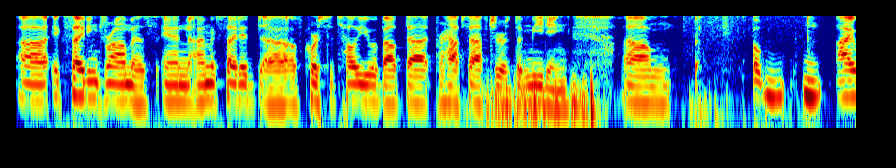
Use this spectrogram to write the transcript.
uh, exciting dramas, and I'm excited, uh, of course, to tell you about that perhaps after the meeting. Um, I,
